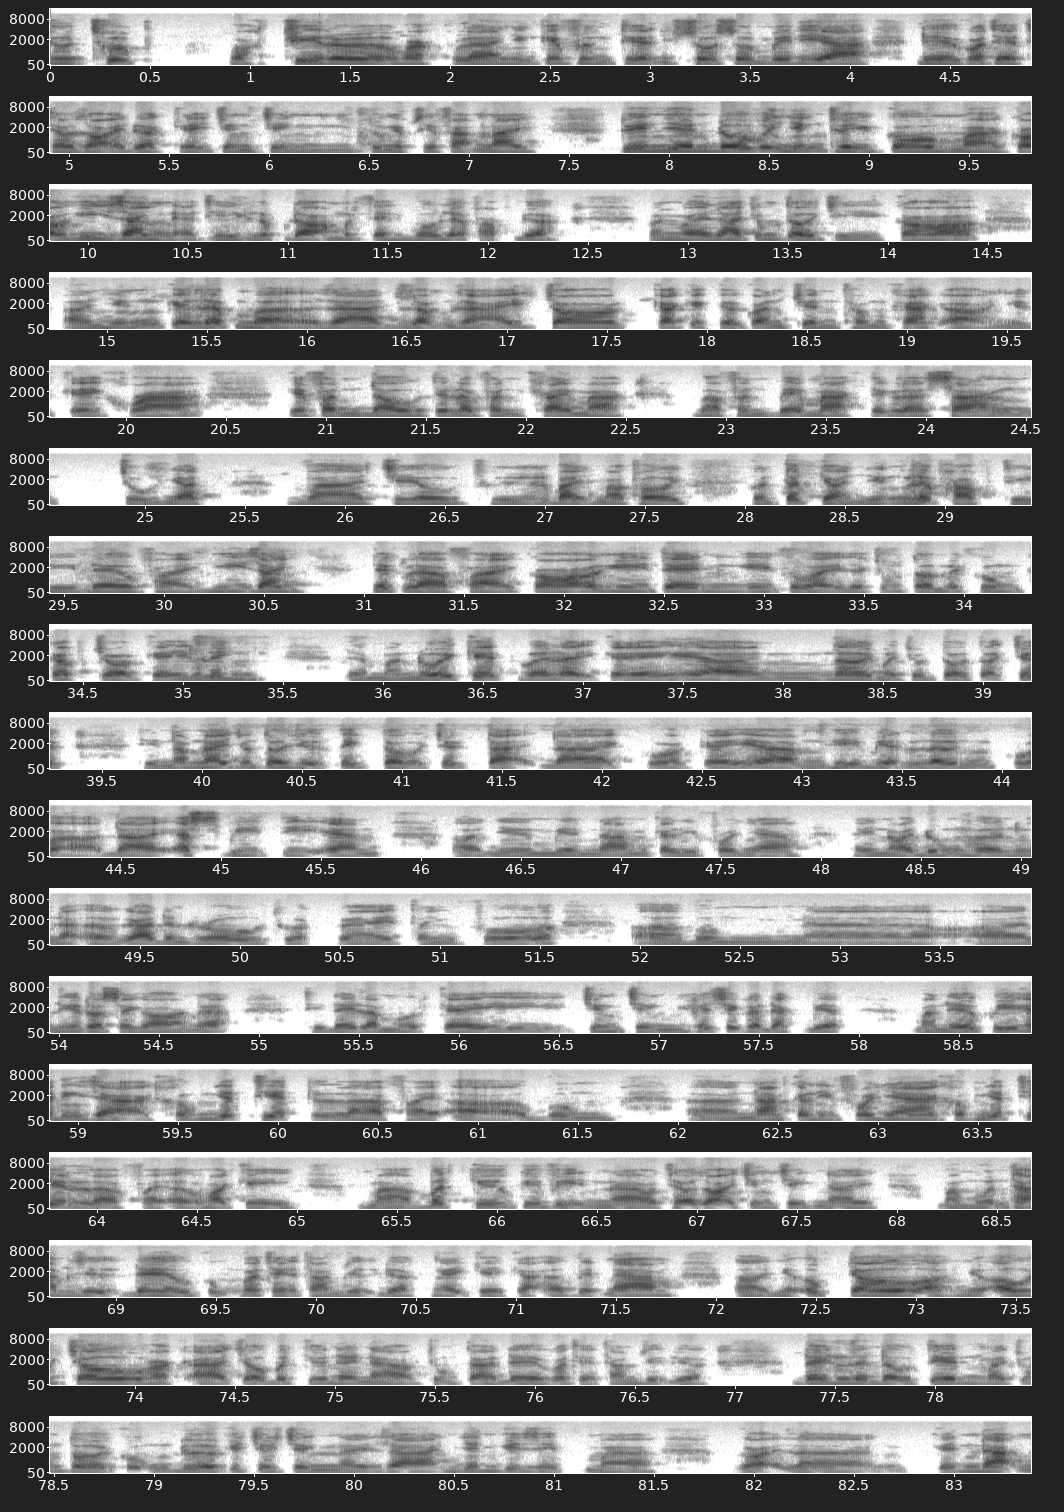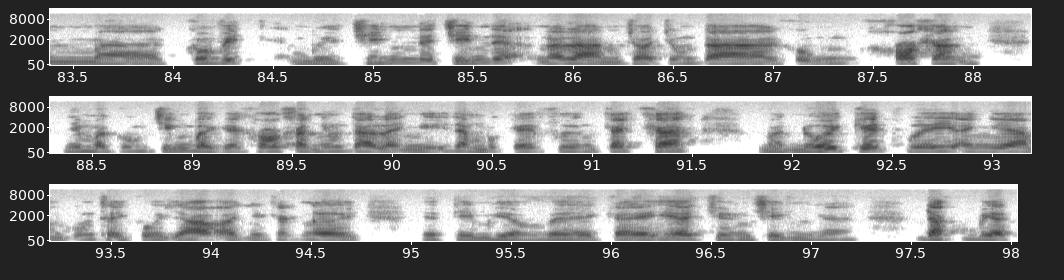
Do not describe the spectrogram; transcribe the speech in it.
YouTube hoặc Twitter hoặc là những cái phương tiện social media đều có thể theo dõi được cái chương trình tu nghiệp sư phạm này. Tuy nhiên đối với những thầy cô mà có ghi danh nữa thì lúc đó mới thể vô lớp học được. Còn ngoài ra chúng tôi chỉ có Ờ, những cái lớp mở ra rộng rãi cho các cái cơ quan truyền thông khác ở những cái khóa cái phần đầu tức là phần khai mạc và phần bế mạc tức là sáng chủ nhật và chiều thứ bảy mà thôi. Còn tất cả những lớp học thì đều phải ghi danh tức là phải có ghi tên ghi tuổi rồi chúng tôi mới cung cấp cho cái link để mà nối kết với lại cái uh, nơi mà chúng tôi tổ chức thì năm nay chúng tôi dự tích tổ chức tại đài của cái um, hí viện lớn của đài SBTN ở như miền Nam California hay nói đúng hơn là ở Garden Row thuộc về thành phố uh, vùng uh, uh, Lido Sài Gòn đó. Thì đây là một cái chương trình hết sức là đặc biệt. Mà nếu quý khán giả không nhất thiết là phải ở vùng uh, Nam California không nhất thiết là phải ở Hoa Kỳ mà bất cứ quý vị nào theo dõi chương trình này mà muốn tham dự đều cũng có thể tham dự được ngay kể cả ở Việt Nam, ở như Úc Châu, ở như Âu Châu hoặc Á Châu bất cứ nơi nào chúng ta đều có thể tham dự được. Đây là lần đầu tiên mà chúng tôi cũng đưa cái chương trình này ra nhân cái dịp mà gọi là cái nạn mà Covid 19 chín đó nó làm cho chúng ta cũng khó khăn nhưng mà cũng chính bởi cái khó khăn chúng ta lại nghĩ ra một cái phương cách khác mà nối kết với anh em cũng thầy cô giáo ở những các nơi để tìm hiểu về cái chương trình à, đặc biệt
